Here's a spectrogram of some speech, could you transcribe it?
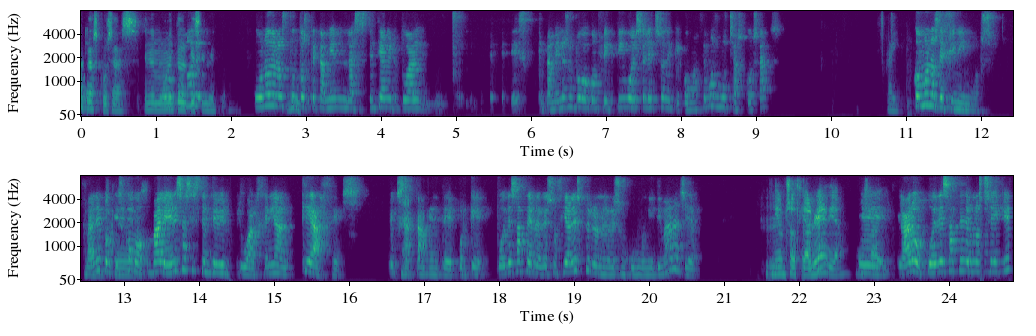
otras cosas en el momento en que se mete. Uno de los puntos que también la asistencia virtual es que también es un poco conflictivo es el hecho de que como hacemos muchas cosas, ¿cómo nos definimos? ¿Vale? Porque es como, vale, eres asistente virtual, genial, ¿qué haces? Exactamente, porque puedes hacer redes sociales, pero no eres un community manager. Ni un social media. Eh, claro, puedes hacer no sé qué,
